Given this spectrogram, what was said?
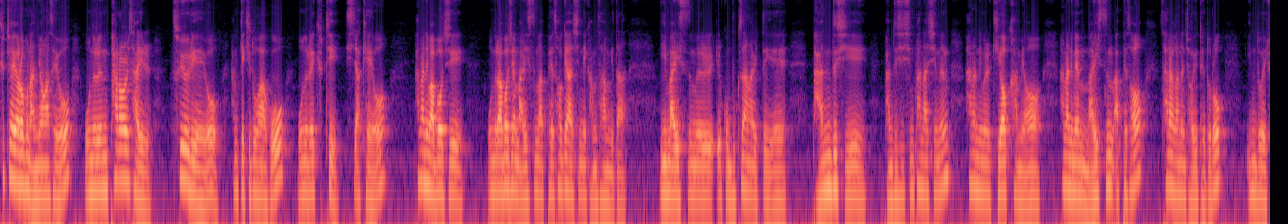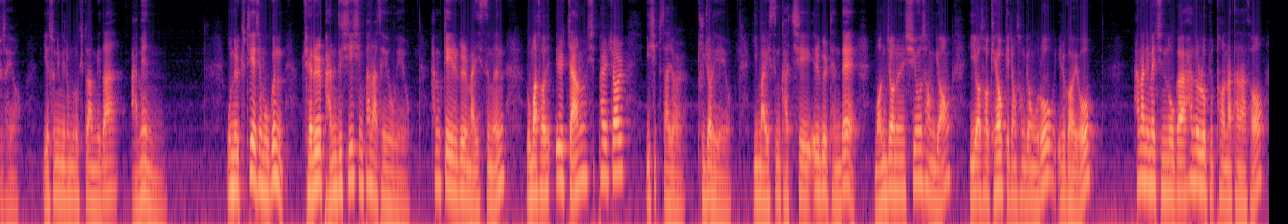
큐티아 여러분 안녕하세요. 오늘은 8월 4일 수요일이에요. 함께 기도하고 오늘의 큐티 시작해요. 하나님 아버지, 오늘 아버지의 말씀 앞에 서게 하시니 감사합니다. 이 말씀을 읽고 묵상할 때에 반드시 반드시 심판하시는 하나님을 기억하며 하나님의 말씀 앞에서 살아가는 저희 되도록 인도해 주세요. 예수님 이름으로 기도합니다. 아멘. 오늘 큐티의 제목은 죄를 반드시 심판하세요예요. 함께 읽을 말씀은 로마서 1장 18절, 24절 두 절이에요. 이 말씀 같이 읽을 텐데 먼저는 쉬운 성경, 이어서 개혁개정 성경으로 읽어요. 하나님의 진노가 하늘로부터 나타나서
